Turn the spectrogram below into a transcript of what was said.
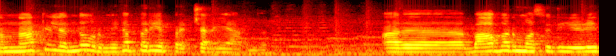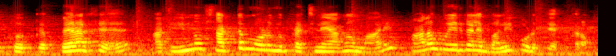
நம் நாட்டில இருந்து ஒரு மிகப்பெரிய பிரச்சனையா இருந்தது. அது பாபர் மசூதி இழிப்புக்கு பிறகு அது இன்னும் சட்டம் ஒழுங்கு பிரச்சனையாக மாறி பல உயிர்களை பலி கொடுத்திருக்கிறோம்.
